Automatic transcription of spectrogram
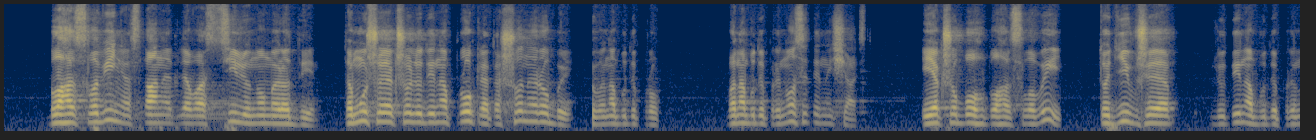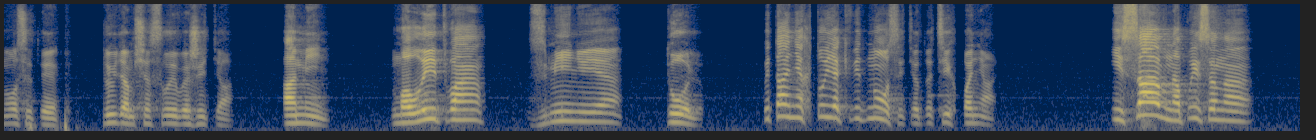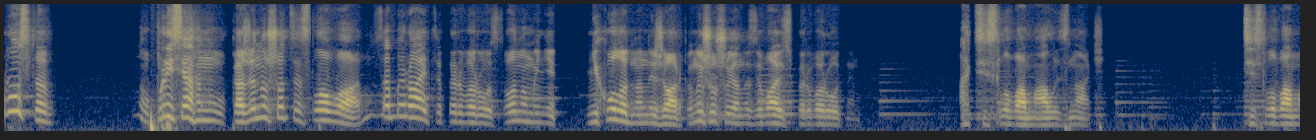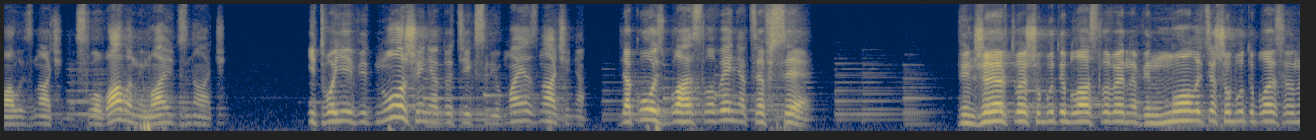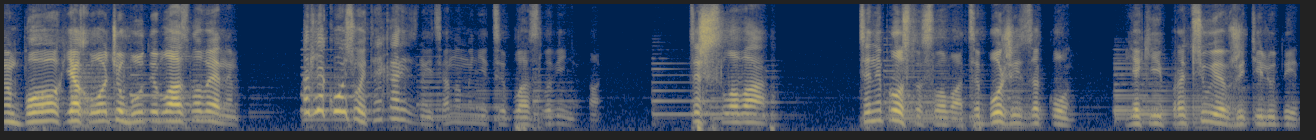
благословіння стане для вас ціллю номер один. Тому що якщо людина проклята, що не роби, вона буде проклята. Вона буде приносити нещастя. І якщо Бог благословить, тоді вже людина буде приносити людям щасливе життя. Амінь. Молитва змінює долю. Питання, хто як відноситься до цих понять. Ісав написано просто ну, присягнув, каже, ну що це слова? Ну забирай це первородство, воно мені ні холодно, ні жарко. Ну що, що я називаюсь первородним? А ці слова мали значення. ці слова мали значення. Слова вони мають значення. І твоє відношення до цих слів має значення. Для когось благословення це все. Він жертвує, щоб бути благословенним, він молиться, щоб бути благословенним. Бог, я хочу бути благословенним. А для когось, ой, та яка різниця? Ну мені це благословення так. Це ж слова. Це не просто слова, це Божий закон, який працює в житті людини.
